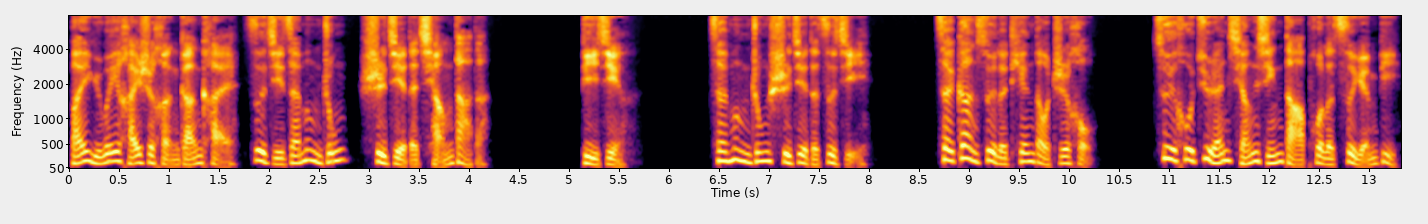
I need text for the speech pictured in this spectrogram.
白雨薇还是很感慨自己在梦中世界的强大的，毕竟在梦中世界的自己，在干碎了天道之后，最后居然强行打破了次元壁。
